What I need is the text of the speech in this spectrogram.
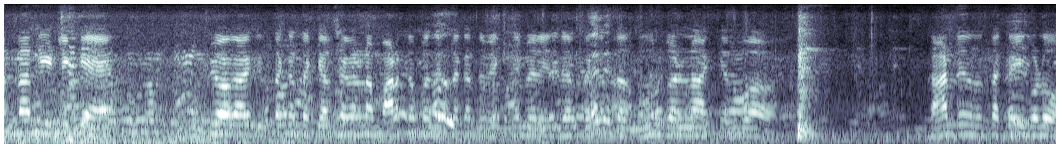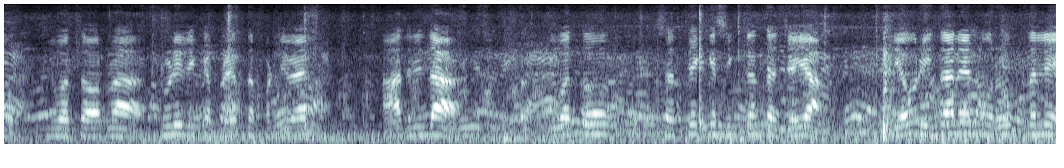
ಅನ್ನ ನೀಡಲಿಕ್ಕೆ ಉಪಯೋಗ ಆಗಿರ್ತಕ್ಕಂಥ ಕೆಲಸಗಳನ್ನ ಮಾಡ್ಕೊಂಡು ಬಂದಿರ್ತಕ್ಕಂಥ ವ್ಯಕ್ತಿ ಮೇಲೆ ಇರ್ತಕ್ಕಂಥ ದೂರುಗಳನ್ನ ಕೆಲವು ಕಾಣದಿರುವಂಥ ಕೈಗಳು ಇವತ್ತು ಅವ್ರನ್ನ ತುಳಿಲಿಕ್ಕೆ ಪ್ರಯತ್ನ ಪಟ್ಟಿವೆ ಆದ್ದರಿಂದ ಇವತ್ತು ಸತ್ಯಕ್ಕೆ ಸಿಕ್ಕಂಥ ಜಯ. ದೇವರು ಇದ್ದಾನೆ ಅನ್ನೋ ರೂಪದಲ್ಲಿ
